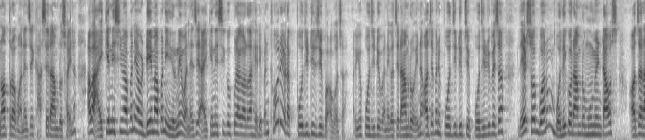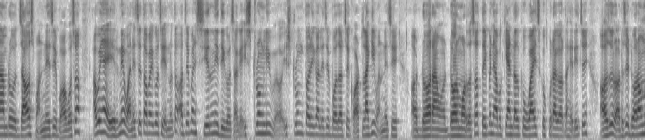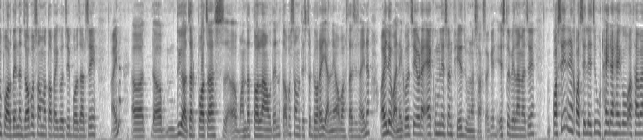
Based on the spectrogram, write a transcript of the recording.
नत्र भने चाहिँ खासै राम्रो छैन। अब हाइकेनेसीमा पनि अब डेमा पनि हेर्ने भने चाहिँ हाइकेनेसीको कुरा गर्दाखेरि पनि थोरै एउटा पोजिटिभ चाहिँ भएको छ। यो पोजिटिभ भनेको चाहिँ राम्रो होइन। अझै पनि पोजिटिभ चाहिँ पोजिटिभै छ। लेट्स होप गरौँ भोलिको राम्रो मुभमेन्ट आओस् अझ राम्रो जाओस् भन्ने चाहिँ भएको छ। अब यहाँ हेर्ने भने चाहिँ तपाईँको चाहिँ हेर्नु त अझै पनि सेल नै दिएको छ क्या। स्ट्रङली स्ट्रङ तरिकाले चाहिँ बजार चाहिँ घट्ला कि भन्ने चाहिँ डर डर मर्दछ त्यही पनि अब क्यान्डलको वाइजको कुरा गर्दाखेरि चाहिँ हजुरहरू चाहिँ डराउनु पर्दैन। जबसम्म तपाईँको चाहिँ बजार चाहिँ होइन? दुई हजार पचासभन्दा तल आउँदैन। तबसम्म त्यस्तो डराइहाल्ने अवस्था चाहिँ छैन। अहिले भनेको चाहिँ एउटा एकुमुलेसन फेज हुनसक्छ क्या यस्तो बेलामा चाहिँ कसै न कसैले चाहिँ उठाइराखेको अथवा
